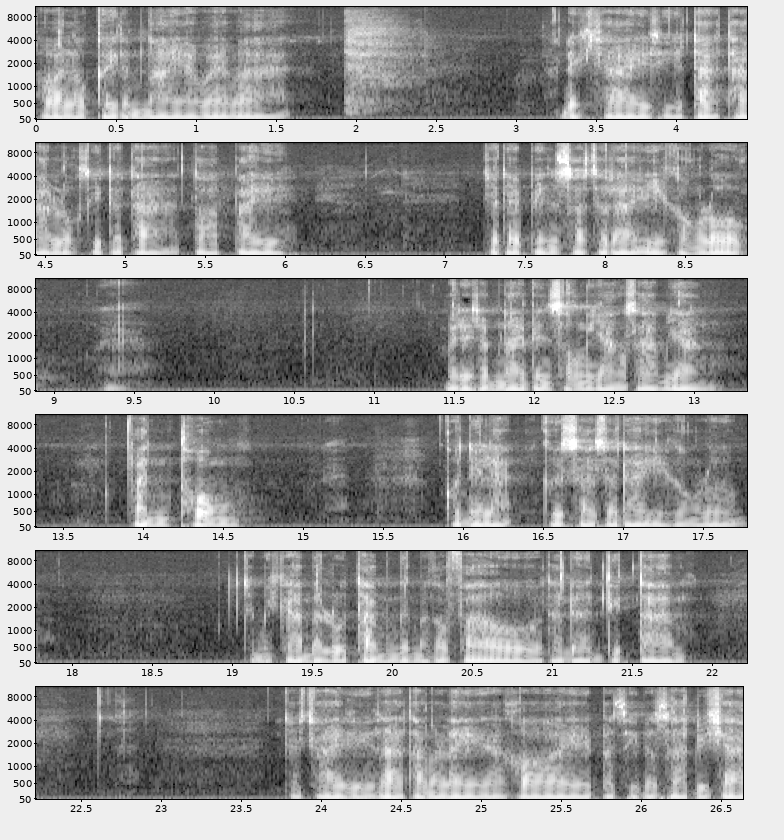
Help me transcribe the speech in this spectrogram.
เพราะเราเคยทำนายเอาไว้ว่า เด็กชายสิทธาทาโลกสิทธาต่อไป จะได้เป็นศาสดาเอกของโลก ไม่ได้ทำนายเป็นสองอย่างสามอย่าง ฟันธง คนนี้แหละคือศาสดาเอกของโลก จะมีการบรรลุธรรมขึ้นมาก็เฝ้า แต่เดินติดตามเจ้าชายศีราทำอะไรก็คอยประสิทธิประสาทวิชา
